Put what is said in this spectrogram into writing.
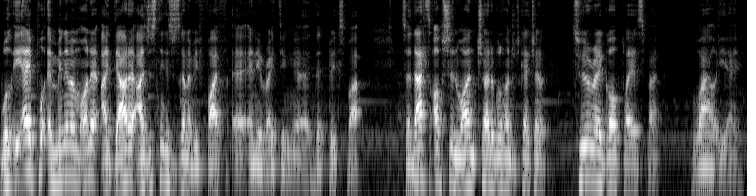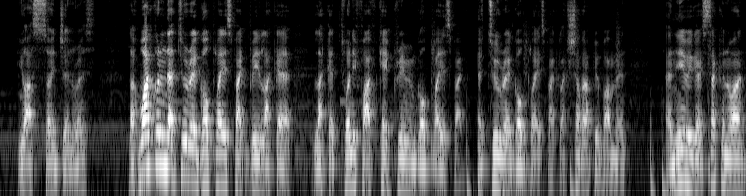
will EA put a minimum on it? I doubt it. I just think it's just gonna be five uh, any rating uh, dead picks. But so that's option one. Tradable 100k trade. Two rare gold players pack. Wow, EA, you are so generous. Like, why couldn't that two rare gold players pack be like a like a 25k premium gold players pack, a two rare gold players pack? Like, shove it up your bum, man. And here we go, second one.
